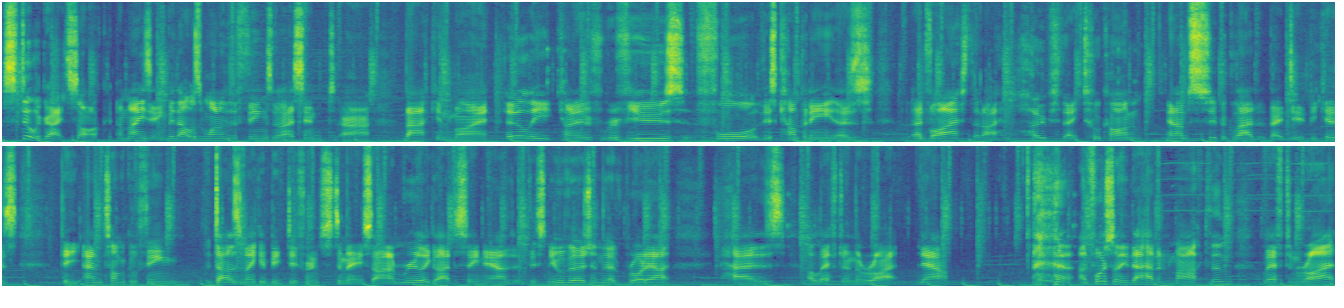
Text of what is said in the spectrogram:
Still a great sock, amazing, but that was one of the things that I sent uh, back in my early kind of reviews for this company as advice that I hoped they took on, and I'm super glad that they did because the anatomical thing does make a big difference to me. So I'm really glad to see now that this newer version that they've brought out has a left and the right. Now, Unfortunately, they haven't marked them left and right.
